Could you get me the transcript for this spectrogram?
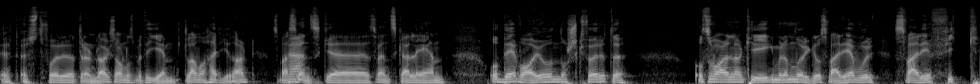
rett øst for Trøndelag Så har du noe som heter Jämtland og Herjedalen, som er svenske, svenske alen. Og det var jo norsk før, vet du. Og så var det en krig mellom Norge og Sverige, hvor Sverige fikk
